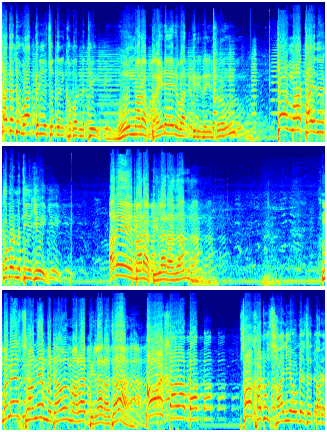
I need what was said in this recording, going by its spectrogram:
સાથે તું વાત કરીએ છો તને ખબર નથી? હું મારા ભાઈડે વાત કરી રહી છું. કેમ વાત થાય તને ખબર નથી હજી? અરે મારા ભીલા રાજા. મને સોને મઢાવો મારા ભીલા રાજા. આ તારા બાપ સો ખાટું સાલી ઉડે છે તારે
